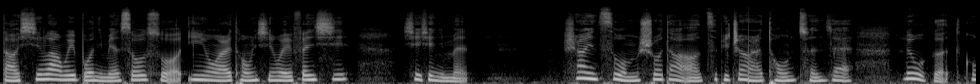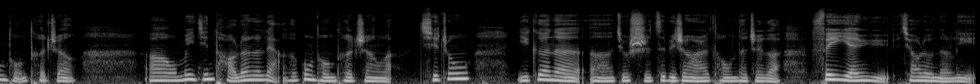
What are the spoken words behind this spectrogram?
到新浪微博里面搜索“应用儿童行为分析”，谢谢你们。上一次我们说到啊，自闭症儿童存在六个共同特征，呃，我们已经讨论了两个共同特征了，其中一个呢，呃，就是自闭症儿童的这个非言语交流能力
